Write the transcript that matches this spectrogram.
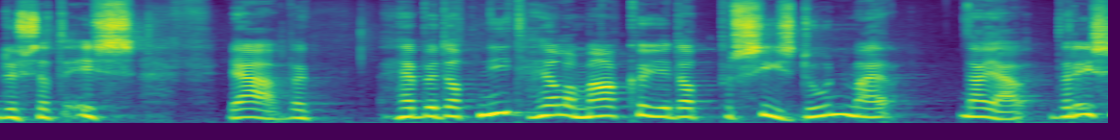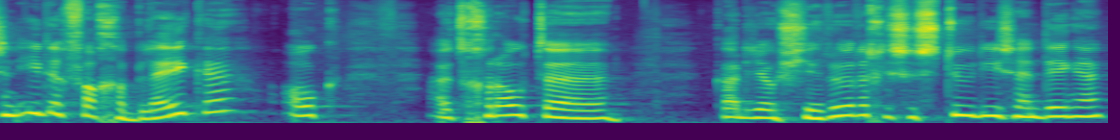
dus dat is, ja, we hebben dat niet helemaal, kun je dat precies doen. Maar nou ja, er is in ieder geval gebleken, ook uit grote cardiochirurgische studies en dingen,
